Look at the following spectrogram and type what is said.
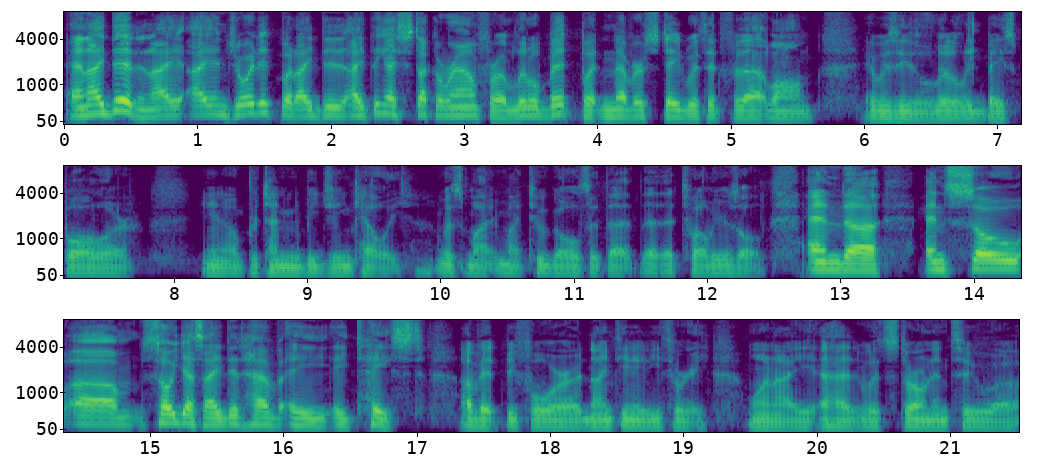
And I did, and I, I enjoyed it, but I did I think I stuck around for a little bit, but never stayed with it for that long. It was either Little League Baseball or you know, pretending to be Gene Kelly was my, my two goals at that at twelve years old, and uh, and so um, so yes, I did have a, a taste of it before 1983 when I had was thrown into uh,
